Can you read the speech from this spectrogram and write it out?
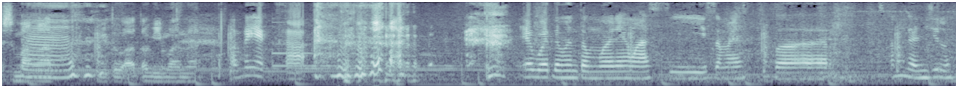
Semangat gitu atau gimana? Apa ya kak? Ya buat teman-teman yang masih semester sekarang ganjil lah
